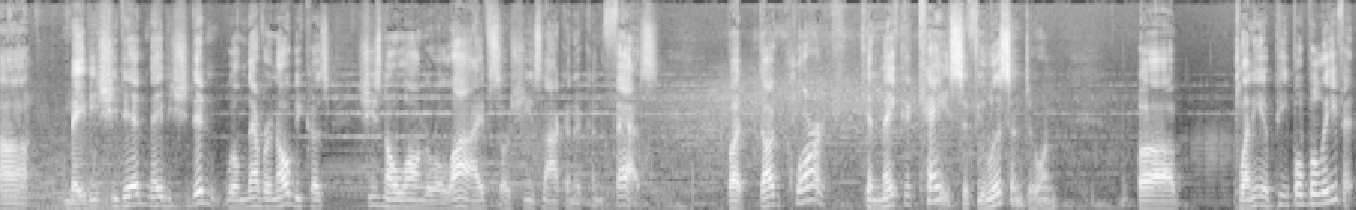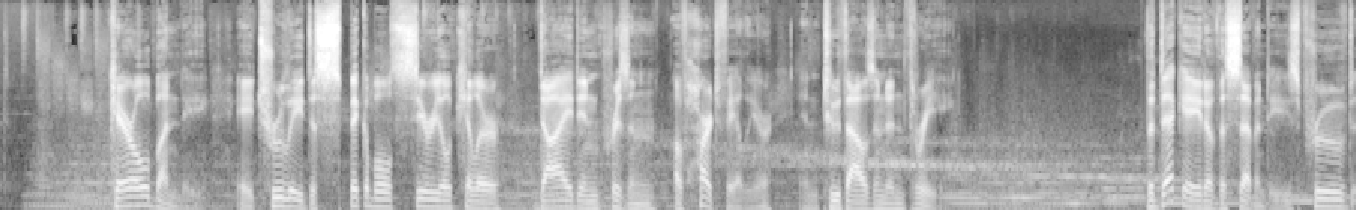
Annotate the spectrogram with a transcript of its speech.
Uh, maybe she did, maybe she didn't. We'll never know because she's no longer alive, so she's not going to confess. But Doug Clark can make a case if you listen to him. Uh, plenty of people believe it. Carol Bundy, a truly despicable serial killer, died in prison of heart failure in 2003. The decade of the 70s proved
